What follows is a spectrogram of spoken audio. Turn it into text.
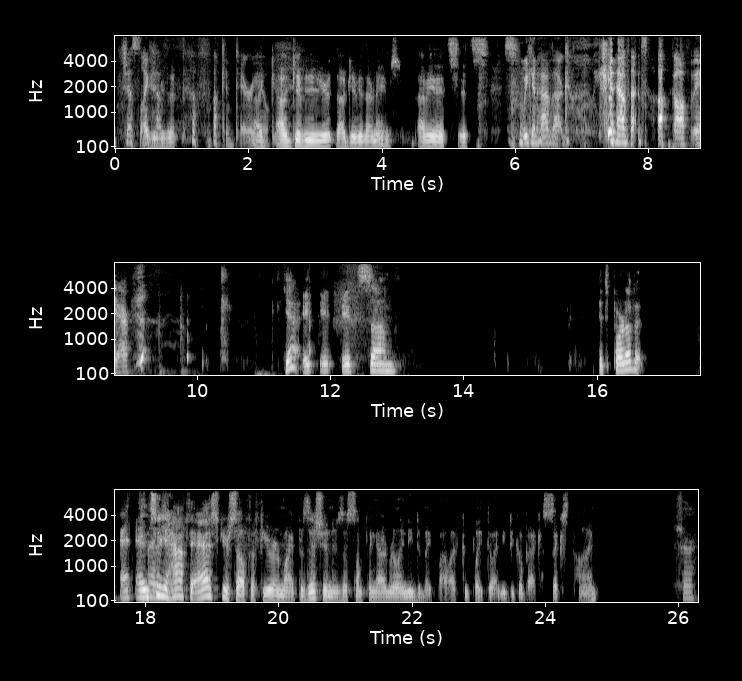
Just like how, how, fucking dare you? I, will give you your. I'll give you their names. I mean, it's it's. So we can have that. We can have that talk off there. yeah, it, it it's um it's part of it. And, and so you have to ask yourself if you're in my position, is this something I really need to make my life complete? Do I need to go back a sixth time? Sure.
